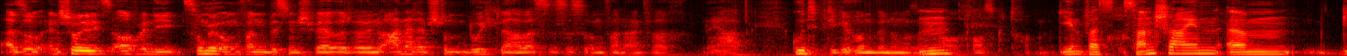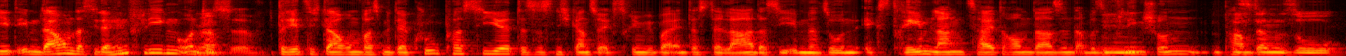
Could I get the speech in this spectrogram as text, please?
Also entschuldigt es auch, wenn die Zunge irgendwann ein bisschen schwer wird, weil wenn du anderthalb Stunden durchlaberst, ist es irgendwann einfach, ja, Gut, die Gehirnwindungen sind Mhm. auch rausgetrocknet. Jedenfalls Sunshine ähm, geht eben darum, dass sie da hinfliegen und Ja. es äh, dreht sich darum, was mit der Crew passiert. Das ist nicht ganz so extrem wie bei Interstellar, dass sie eben dann so einen extrem langen Zeitraum da sind, aber sie Mhm. fliegen schon ein paar. Ist dann so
